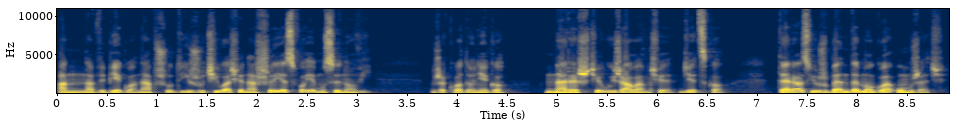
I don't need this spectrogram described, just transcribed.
Anna wybiegła naprzód i rzuciła się na szyję swojemu synowi. Rzekła do niego: Nareszcie ujrzałam cię, dziecko. Teraz już będę mogła umrzeć.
